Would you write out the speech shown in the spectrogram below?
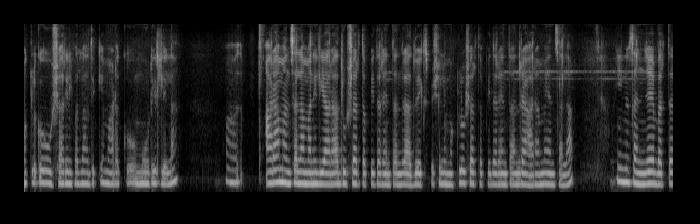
ಮಕ್ಳಿಗೂ ಹುಷಾರಿಲ್ವಲ್ಲ, ಅದಕ್ಕೆ ಮಾಡೋಕ್ಕೂ ಮೂಡಿರಲಿಲ್ಲ. ಆರಾಮ ಅನ್ಸಲ್ಲ ಮನೇಲಿ ಯಾರಾದರೂ ಹುಷಾರು ತಪ್ಪಿದ್ದಾರೆ ಅಂತಂದರೆ, ಅದು ಎಕ್ಸ್ಪೆಷಲಿ ಮಕ್ಕಳು ಹುಷಾರು ತಪ್ಪಿದ್ದಾರೆ ಅಂತ ಅಂದರೆ ಆರಾಮೇ ಅನ್ಸಲ್ಲ. ಇನ್ನು ಸಂಜೆ ಬರ್ತಾ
